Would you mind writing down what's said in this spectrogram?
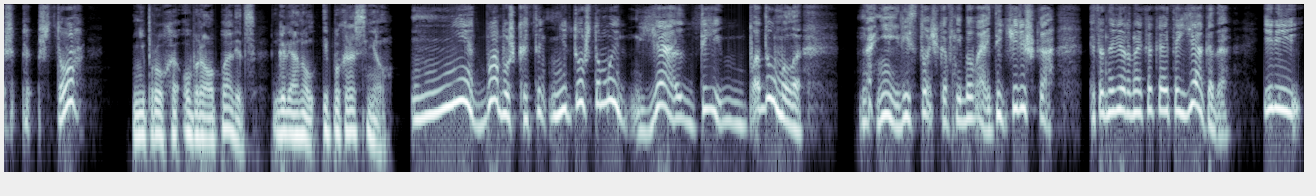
Ш что? Непруха убрал палец, глянул и покраснел. Нет, бабушка, это не то, что мы... Я... Ты подумала. На ней листочков не бывает и черешка. Это, наверное, какая-то ягода. Или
